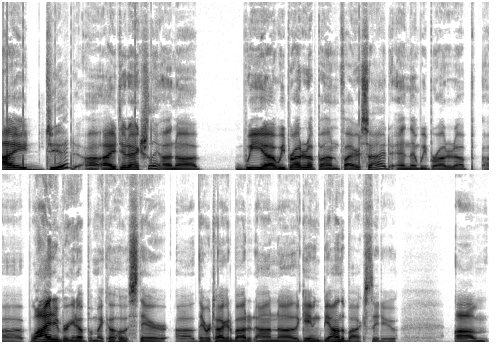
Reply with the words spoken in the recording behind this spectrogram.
I did. Uh, I did actually. On uh, we uh, we brought it up on Fireside, and then we brought it up. Uh, well, I didn't bring it up, but my co-hosts there, uh, they were talking about it on uh, the Gaming Beyond the Box. They do. Um,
